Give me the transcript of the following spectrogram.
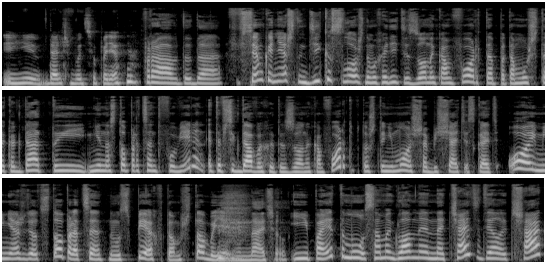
и дальше будет все понятно. Правда, да. Всем, конечно, дико сложно выходить из зоны комфорта, потому что когда ты ты не на сто процентов уверен, это всегда выход из зоны комфорта, потому что ты не можешь обещать и сказать, ой, меня ждет стопроцентный успех в том, что бы я ни начал. И поэтому самое главное начать, сделать шаг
